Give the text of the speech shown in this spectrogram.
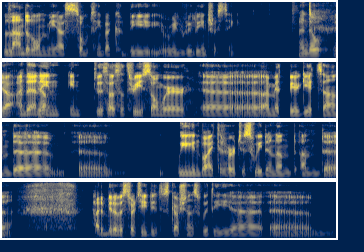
landed on me as something that could be really really interesting. And the, yeah, and then yeah. in in 2003 somewhere uh, I met Birgit and uh, uh, we invited her to Sweden and and uh, had a bit of a strategic discussions with the uh, um,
